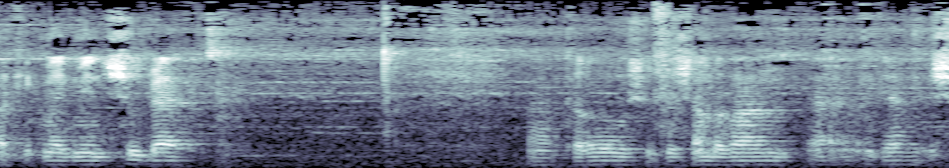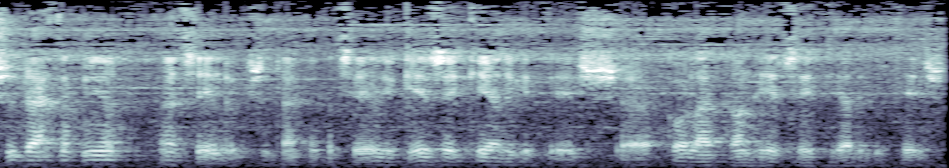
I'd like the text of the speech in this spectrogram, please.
akik meg mind sudrák, hát ó, Sudrásamba van, e, ugye, sudráknak mi a céljuk? Sudráknak a céljuk érzékkielégítés, e, korlátlan érzékkielégítés.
